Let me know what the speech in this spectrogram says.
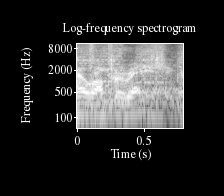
cooperate?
